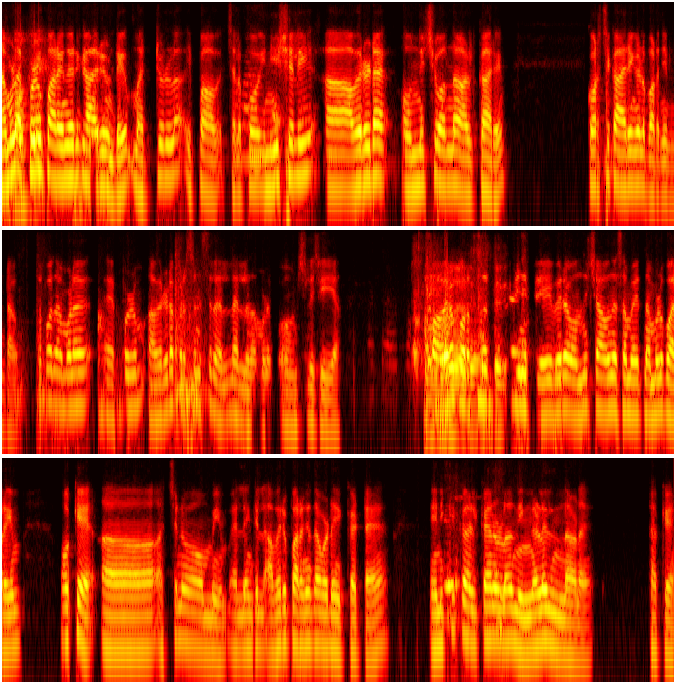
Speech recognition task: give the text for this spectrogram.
നമ്മൾ എപ്പോഴും പറയുന്ന ഒരു കാര്യമുണ്ട്. മറ്റുള്ള ഇപ്പൊ ചിലപ്പോ ഇനീഷ്യലി അവരുടെ ഒന്നിച്ചു വന്ന ആൾക്കാര് കുറച്ച് കാര്യങ്ങൾ പറഞ്ഞിട്ടുണ്ടാവും. അപ്പൊ നമ്മൾ എപ്പോഴും അവരുടെ പ്രസൻസിൽ പ്രസൻസിലല്ലല്ലോ നമ്മൾ കൗൺസിൽ ചെയ്യാം. അപ്പൊ അവരെ പുറത്ത് നിർത്തി കഴിഞ്ഞിട്ട് ഇവരെ ഒന്നിച്ചാവുന്ന സമയത്ത് നമ്മൾ പറയും ഓക്കെ അച്ഛനും അമ്മയും അല്ലെങ്കിൽ അവർ പറഞ്ഞത് അവിടെ നിൽക്കട്ടെ എനിക്ക് കേൾക്കാനുള്ളത് നിങ്ങളിൽ നിന്നാണ്. ഓക്കെ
